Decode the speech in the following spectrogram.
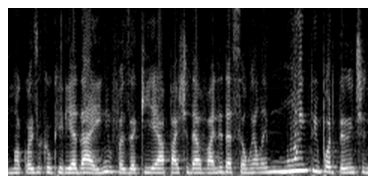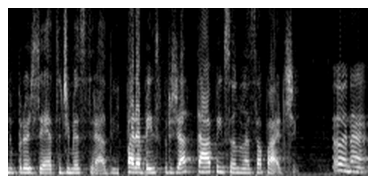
Uma coisa que eu queria dar ênfase aqui é a parte da validação. Ela é muito importante no projeto de mestrado. E parabéns por já estar tá pensando nessa parte. Ana,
